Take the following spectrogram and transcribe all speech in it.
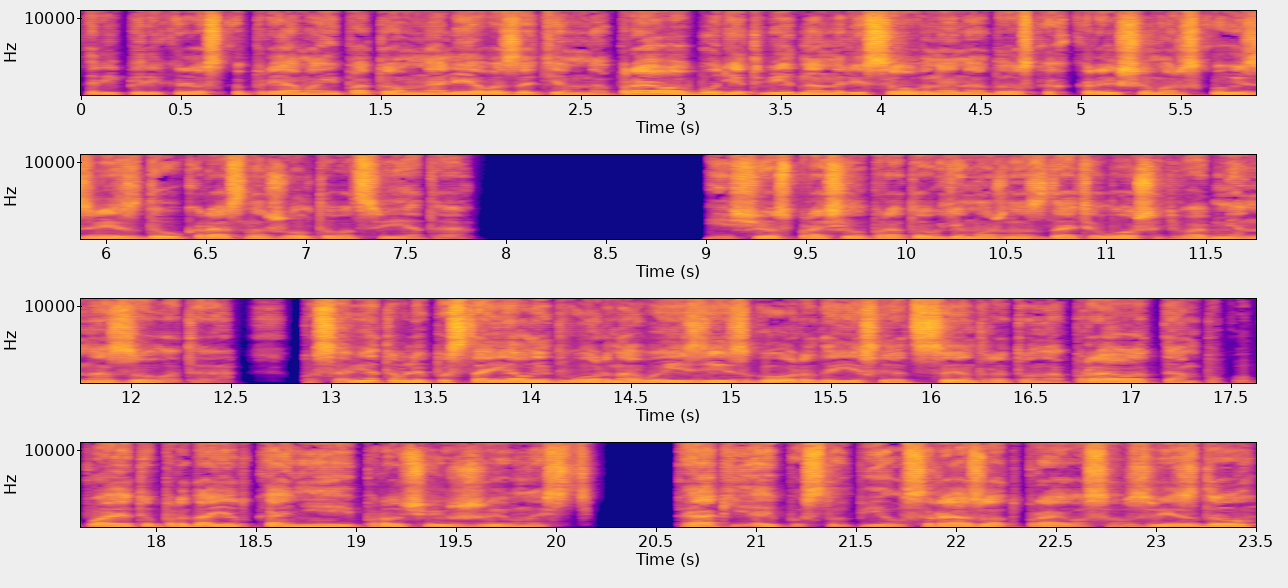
Три перекрестка прямо и потом налево, затем направо будет видно нарисованную на досках крыши морскую звезду красно-желтого цвета. Еще спросил про то, где можно сдать лошадь в обмен на золото. Посоветовали постоялый двор на выезде из города. Если от центра, то направо. Там покупают и продают коней и прочую живность. Так я и поступил. Сразу отправился в «Звезду»,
